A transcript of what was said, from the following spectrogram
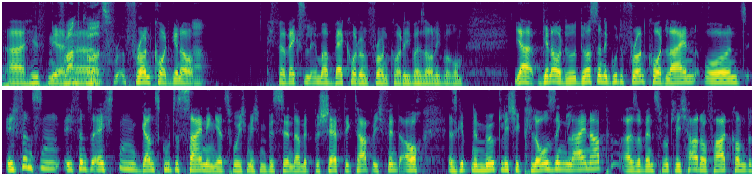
äh, hilf mir. Frontcourt. Äh, Fr Frontcourt, genau. Ja. Ich verwechsel immer Backcourt und Frontcourt, ich weiß auch nicht warum. Ja, genau, du, du hast eine gute Frontcourt-Line und ich finde es ich find's echt ein ganz gutes Signing jetzt, wo ich mich ein bisschen damit beschäftigt habe. Ich finde auch, es gibt eine mögliche Closing-Lineup, also wenn es wirklich hart auf hart kommt,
